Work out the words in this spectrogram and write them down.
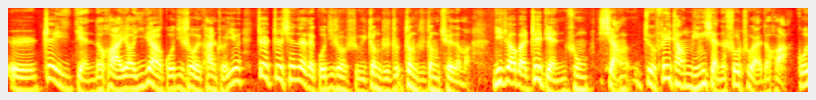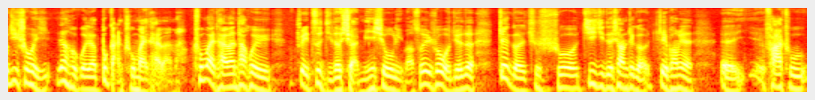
呃，这一点的话，要一定要国际社会看出来，因为这这现在在国际上属于政治政政治正确的嘛。你只要把这点中想就非常明显的说出来的话，国际社会任何国家不敢出卖台湾嘛，出卖台湾他会。被自己的选民修理嘛，所以说我觉得这个就是说积极的向这个这方面呃发出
